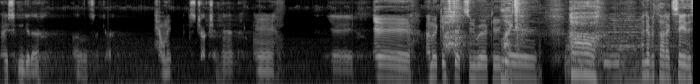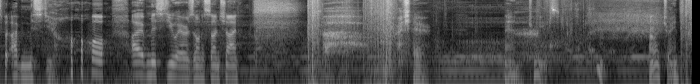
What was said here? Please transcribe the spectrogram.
Nice, you can get a, oh, it's like a Helmet. construction hat. Eh. Yay. Yeah, I'm a construction worker. Light. Yeah. Oh, I never thought I'd say this, but I've missed you. I have missed you, Arizona sunshine. Fresh air. And trains. Hmm. I like trains.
